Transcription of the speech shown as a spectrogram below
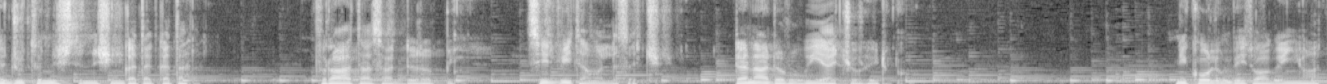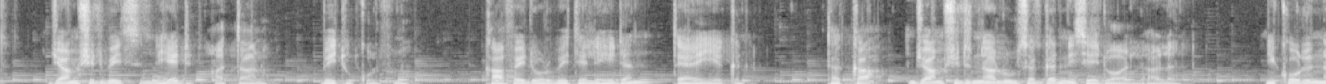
እጁ ትንሽ ትንሽ ይንቀጠቀጣል። ፍርሃት አሳደረብኝ። ሲልቪ ተመለሰች። ደህና ደሩ ብያቸው ሄድኩ። ኒኮልን ቤት አገኘኋት። ጃምሽድ ቤት ስንሄድ አጣነው። ቤቱ ቁልፍ ነው። ካፌ ዶርቢቴል ሄደን ጠያየቅን። ተካ ጃምሽድና ሉልሰገድ ኒስ ሄደዋል አለን። ኒኮልና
